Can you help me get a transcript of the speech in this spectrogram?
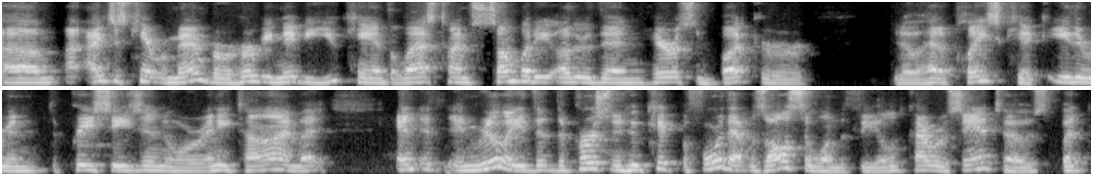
Um, I, I, just can't remember, Herbie. Maybe you can. The last time somebody other than Harrison Butker you know, had a place kick either in the preseason or any time. And, and really, the, the person who kicked before that was also on the field, Cairo Santos. But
